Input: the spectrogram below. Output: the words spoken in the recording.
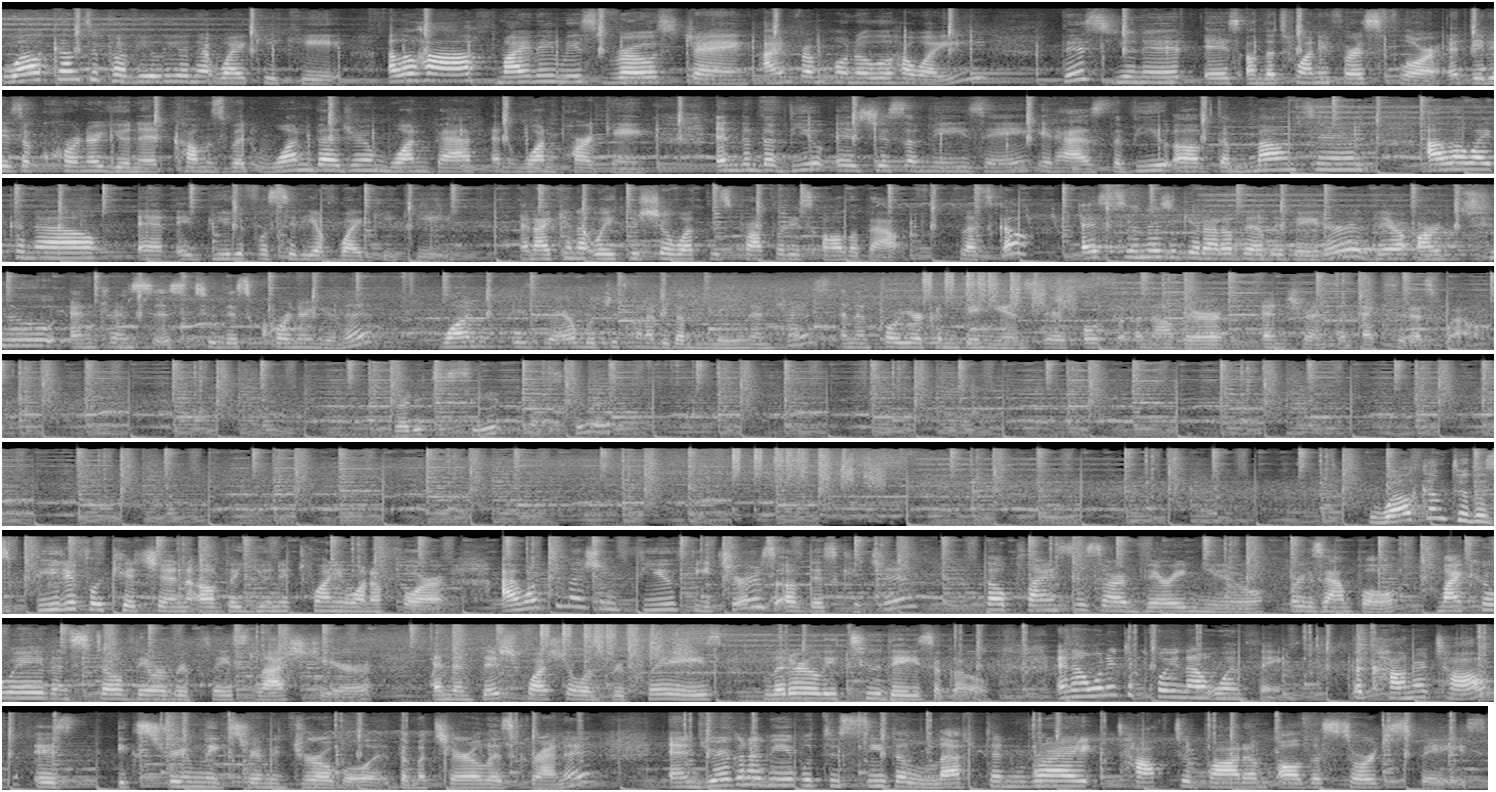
Welcome to Pavilion at Waikiki. Aloha, my name is Rose Jang. I'm from Honolulu, Hawaii. This unit is on the 21st floor and it is a corner unit, comes with one bedroom, one bath, and one parking. And then the view is just amazing. It has the view of the mountain, Ala Wai Canal, and a beautiful city of Waikiki. And I cannot wait to show what this property is all about. Let's go. As soon as you get out of the elevator, there are two entrances to this corner unit. One is there, which is gonna be the main entrance. And then for your convenience, there's also another entrance and exit as well. Ready to see it? Let's do it. Welcome to this beautiful kitchen of the Unit 2104. I want to mention few features of this kitchen. The appliances are very new. For example, microwave and stove, they were replaced last year. And the dishwasher was replaced literally two days ago. And I wanted to point out one thing. The countertop is extremely, extremely durable. The material is granite and you're gonna be able to see the left and right, top to bottom, all the storage space.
